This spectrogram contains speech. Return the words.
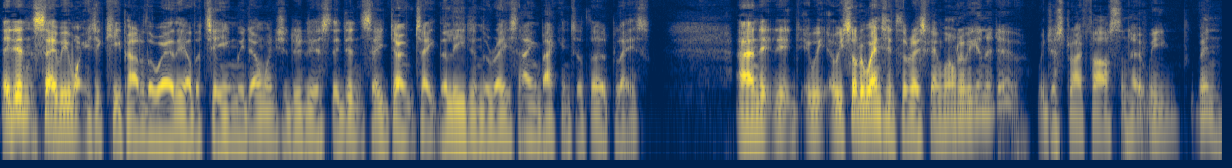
they didn't say we want you to keep out of the way of the other team. We don't want you to do this. They didn't say don't take the lead in the race, hang back into third place. And it, it, we, we sort of went into the race going, well, what are we going to do? We just drive fast and hope we win,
